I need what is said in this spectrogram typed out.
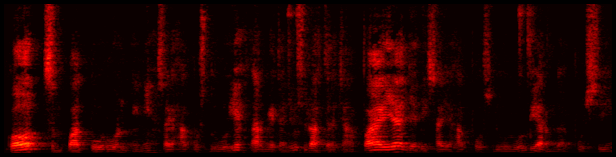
gold sempat turun ini saya hapus dulu ya targetnya juga sudah tercapai ya jadi saya hapus dulu biar nggak pusing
